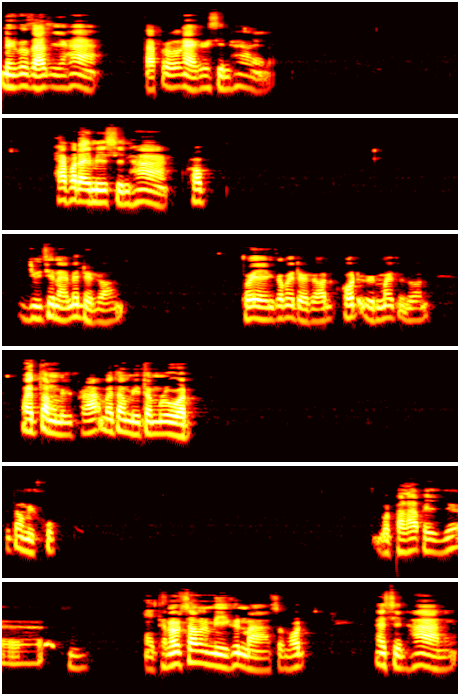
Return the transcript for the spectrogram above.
หนึ่งสองสามสี่ห้าแต่พระว่าไงคือสินห้าเลย ถ้าพระใดมีสินห้าครบ อยู่ที่ไหนไม่เดือดร้อน ตัวเองก็ไม่เดือดร้อนคนอื่นไม่เดือดร้อน ไม่ต้องมีพระ ไม่ต้องมีตำรวจ ไม่ต้องมีคุกหมดภาระไปเยอะไอ้ธนทรัพย์มันมีขึ้นมา สมมติให้สินห้าเนี่ย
